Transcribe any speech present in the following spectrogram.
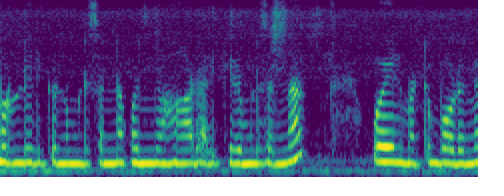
மொருண்டு இருக்கணும்னு சொன்னால் கொஞ்சம் ஹார்டாக இருக்கணும்னு சொன்னால் ஆயில் மட்டும் போடுங்க.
